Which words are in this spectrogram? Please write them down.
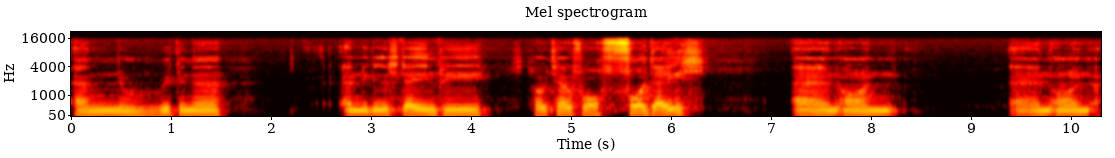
and we're gonna and we're gonna stay in the hotel for four days and on and on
